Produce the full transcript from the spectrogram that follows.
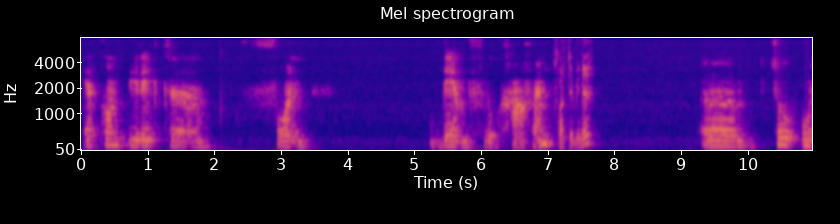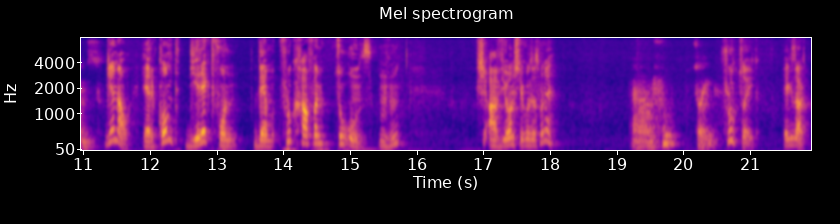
Er kommt direkt äh, von dem Flughafen Foarte bine. ähm, zu uns. Genau. Er kommt direkt von dem Flughafen zu uns. Mhm. Și avion, știi cum se spune? Uh, Flugzeug. Flugzeug. Exact.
